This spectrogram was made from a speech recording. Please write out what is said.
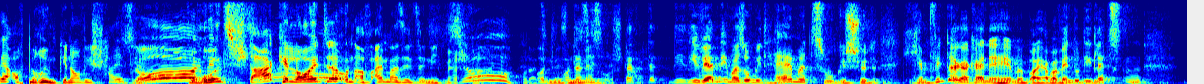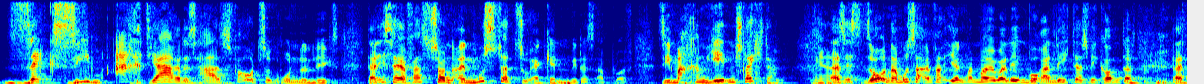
ja auch berühmt, genau wie Schalke. So, du holst so. starke Leute und auf einmal sind sie nicht mehr So. stark. Oder zumindest nicht das mehr ist, so stark. das- die, die werden immer so mit Häme zugeschüttet. Ich empfinde da gar keine Häme bei, aber wenn du die letzten sechs, sieben, acht Jahre des HSV zugrunde legst, dann ist ja fast schon ein Muster zu erkennen, wie das abläuft. Sie machen jeden schlechter. Das ist so, und da muss er einfach irgendwann mal überlegen, woran liegt das, wie kommt das? das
